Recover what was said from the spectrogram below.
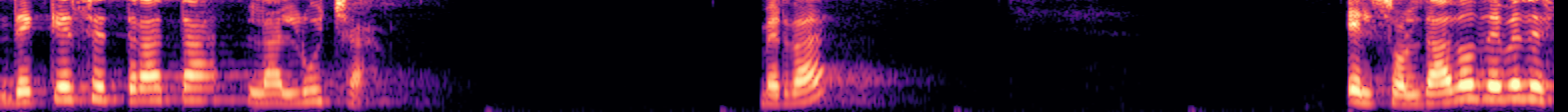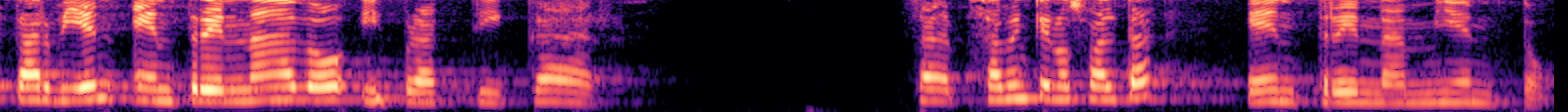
de qué se trata la lucha. ¿Verdad? El soldado debe de estar bien entrenado y practicar. ¿Saben qué nos falta? Entrenamiento.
